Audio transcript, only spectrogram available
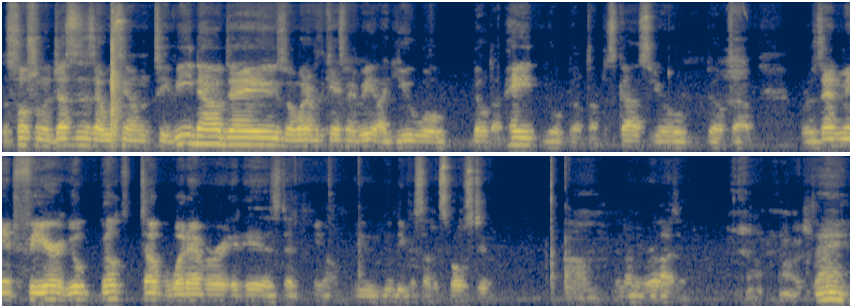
the social injustices that we see on TV nowadays or whatever the case may be, like you will build up hate, you'll build up disgust, you'll build up resentment, fear, you'll build up whatever it is that, you know, you, you leave yourself exposed to um, and don't even realize it. Yeah. Dang.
